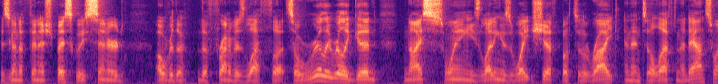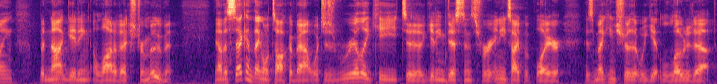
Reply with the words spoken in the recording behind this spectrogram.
is going to finish basically centered over the, the front of his left foot. So really, really good, nice swing. He's letting his weight shift both to the right and then to the left in the downswing, but not getting a lot of extra movement. Now the second thing we'll talk about, which is really key to getting distance for any type of player, is making sure that we get loaded up.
